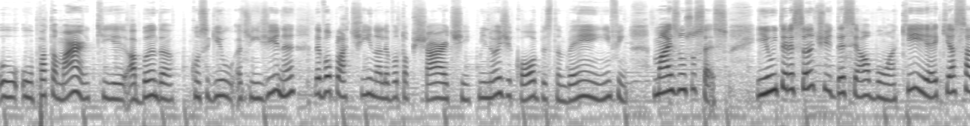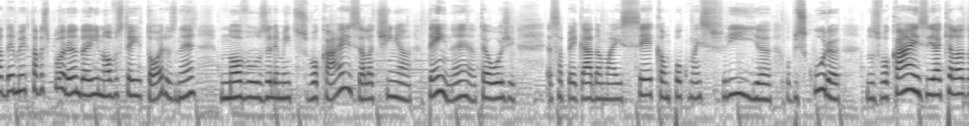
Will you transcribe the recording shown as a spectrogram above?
o, o patamar que a banda conseguiu atingir, né? Levou platina, levou top chart, milhões de cópias também, enfim, mais um sucesso. E o interessante desse álbum aqui é que a Sade meio que estava explorando aí novos territórios, né? Novos elementos vocais. Ela tinha, tem, né? Até hoje essa pegada mais seca, um pouco mais fria, obscura nos vocais e aquela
